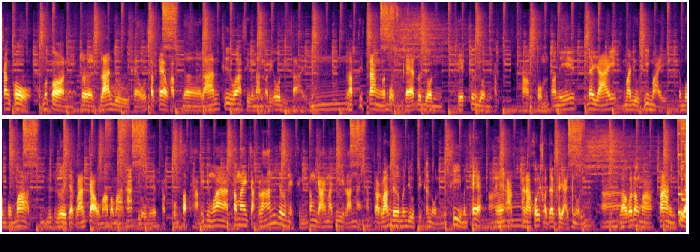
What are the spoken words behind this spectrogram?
ช่างโก้เมื่อก่อนเปิดร้านอยู่แถวสักแก้วครับเอ่อร้านชื่อว่าสีวนันออดิโอดีไซน์อืมรับติดตั้งระบบแก๊สรถยนต์ เช็คเครื่องยนต์ครับครับผมตอนนี้ได้ย้ายมาอยู่ที่ใหม่ตำบลพรหมมาศเลยจากร้านเก่ามาประมาณ 5 กิโลเมตรครับผมสอบถามนิดนึงว่าทำไมจากร้านเดิมเนี่ยถึงต้องย้ายมาที่ร้านใหม่ครับ จากร้านเดิมมันอยู่ติดถนนที่มันแคบอ่าแออัดอนาคตเขาจะขยายถนนอ่าเราก็ต้องมาสร้างเพื่อ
